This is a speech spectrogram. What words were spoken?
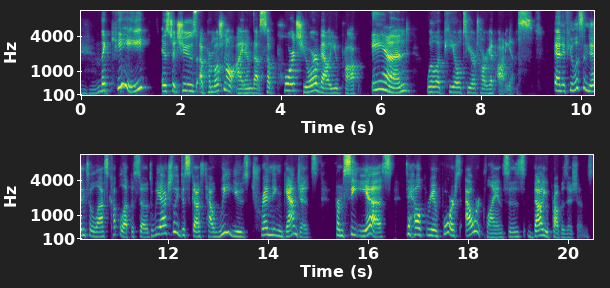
Mm-hmm. The key is to choose a promotional item that supports your value prop and will appeal to your target audience. And if you listened into the last couple episodes, we actually discussed how we use trending gadgets from CES to help reinforce our clients' value propositions.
